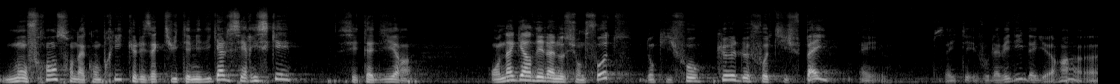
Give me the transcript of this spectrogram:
nous, en France, on a compris que les activités médicales, c'est risqué. C'est-à-dire, on a gardé la notion de faute, donc il faut que le fautif paye. Et ça a été, vous l'avez dit d'ailleurs, hein, euh,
